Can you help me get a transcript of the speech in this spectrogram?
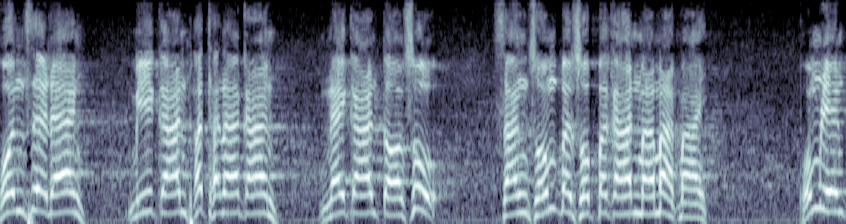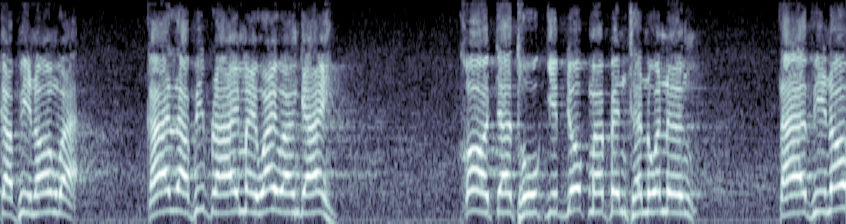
คนเสื้อแดงมีการพัฒนาการในการต่อสู้ สั่งสมประสบะการณ์มามากมาย ผมเรียนกับพี่น้องว่า การอภิปรายไม่ไว้วางใจ ก็จะถูกหยิบยกมาเป็นชนวนหนึ่ง แต่พี่น้อง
